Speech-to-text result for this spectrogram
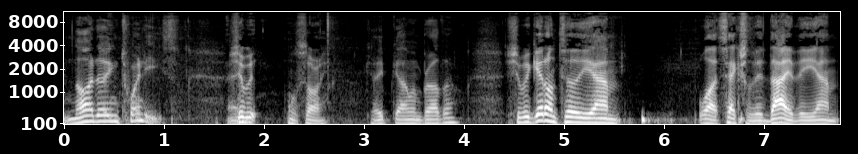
1920s. should we? Oh, sorry. Keep going, brother. Should we get on to the um? Well, it's actually the day. The um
